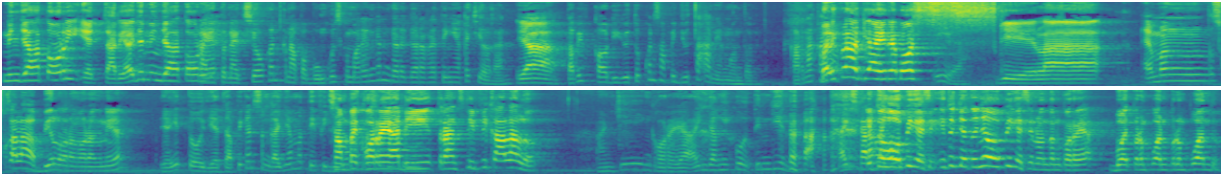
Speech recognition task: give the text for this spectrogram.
Ninja Hattori, ya cari aja Ninja Hattori. Kayak Tonight Show kan kenapa bungkus kemarin kan gara-gara ratingnya kecil kan? Ya, Tapi kalau di YouTube kan sampai jutaan yang nonton. Karena kan balik lagi akhirnya bos. Iya. Gila. Emang suka labil orang-orang ini ya. ya itu ya tapi kan seenggaknya mah TV Sampai kan Korea di gitu. Trans TV kalah loh. anjing Korea aing gak ngikutin gin. Aing sekarang itu lagi- hobi gak sih? Itu jatuhnya hobi gak sih nonton Korea buat perempuan-perempuan tuh?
